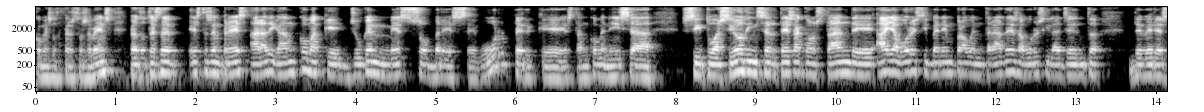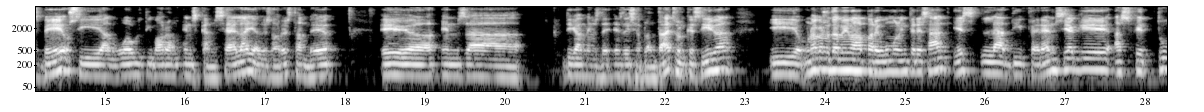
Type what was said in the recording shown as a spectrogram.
començar a fer aquests events, però totes aquestes empreses ara, diguem, com a que juguen més sobre segur, perquè estan com en aquesta situació d'incertesa constant de ai, a veure si venen prou entrades, a veure si la gent de veres bé o si algú a última hora ens cancela i aleshores també eh, ens, ha, diguem, ens, de, ens deixa plantats o el que siga i una cosa també m'ha paregut molt interessant és la diferència que has fet tu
